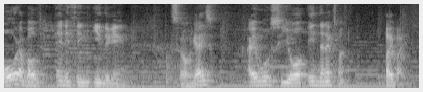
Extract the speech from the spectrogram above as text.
or about anything in the game. So guys, I will see you all in the next one. Bye bye.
